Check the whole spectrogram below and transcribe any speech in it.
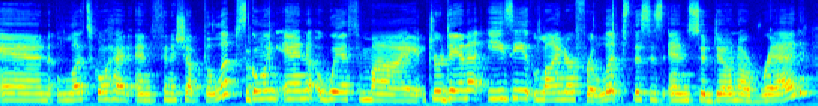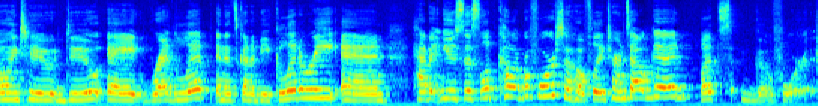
and let's go ahead and finish up the lips. I'm going in with my Jordana Easy Liner for Lips. This is in Sedona Red. I'm going to do a red lip and it's gonna be glittery and haven't used this lip color before so hopefully it turns out good. Let's go for it.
